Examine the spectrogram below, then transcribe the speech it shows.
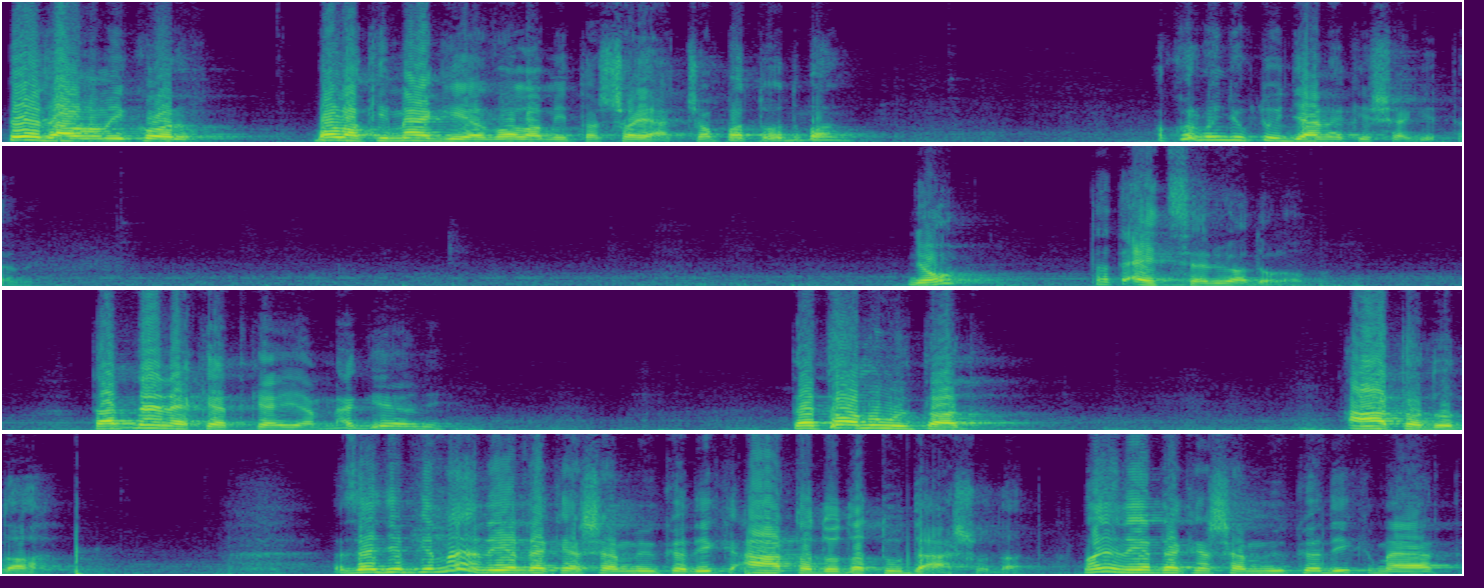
például amikor valaki megél valamit a saját csapatodban akkor mondjuk tudjál neki segíteni jó? Tehát egyszerű a dolog. Tehát ne neked kelljen megélni. Te tanultad. Átadod a ez egyébként nagyon érdekesen működik átadod a tudásodat. Nagyon érdekesen működik mert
